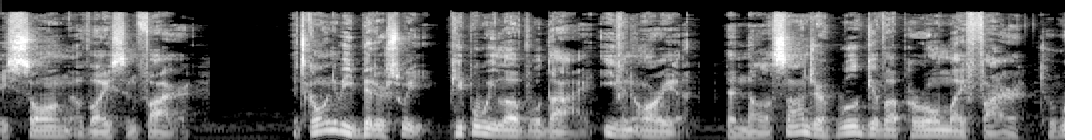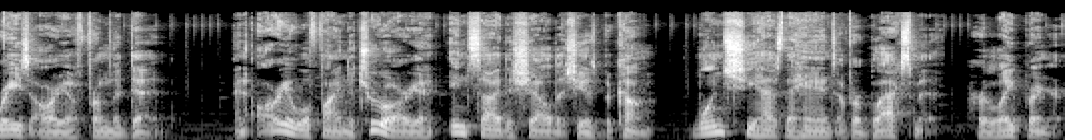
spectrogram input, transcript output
A song of ice and fire. It's going to be bittersweet. People we love will die, even Arya. Then Melisandre will give up her own life fire to raise Arya from the dead. And Arya will find the true Arya inside the shell that she has become. Once she has the hands of her blacksmith, her lightbringer,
